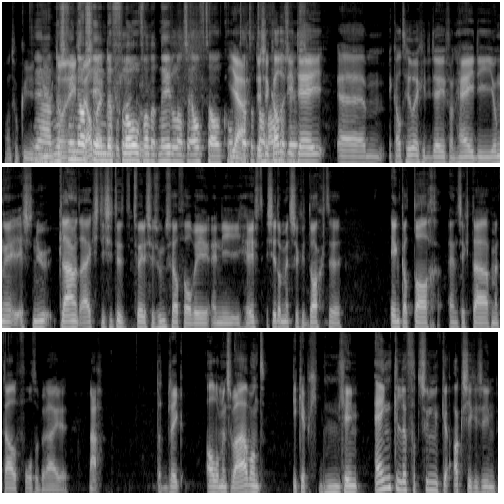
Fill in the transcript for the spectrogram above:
Want hoe kun je nu ja dan misschien als je in de flow van het Nederlands elftal komt, ja, dat het dus dan ik had het idee, ehm, ik had heel erg het idee van, hey, die jongen is nu klaar met Ajax, die ziet het tweede seizoenshelft alweer en die heeft, zit dan met zijn gedachten in Qatar en zich daar mentaal voor te bereiden. Nou, dat bleek allemaal waar, want ik heb geen enkele fatsoenlijke actie gezien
